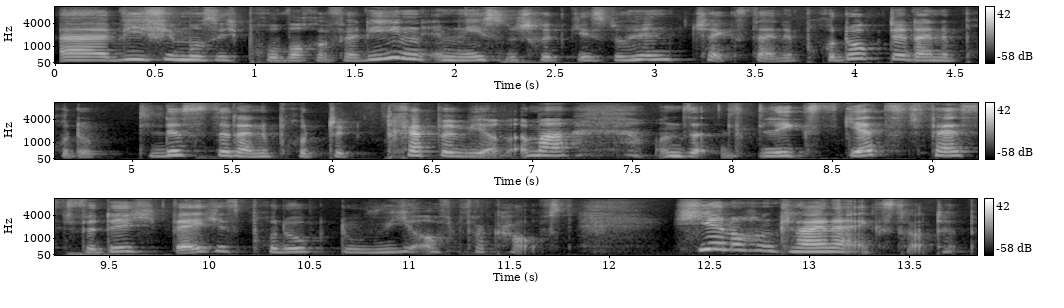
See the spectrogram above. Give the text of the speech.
äh, wie viel muss ich pro Woche verdienen. Im nächsten Schritt gehst du hin, checkst deine Produkte, deine Produktliste, deine Produkttreppe, wie auch immer und legst jetzt fest für dich, welches Produkt du wie oft verkaufst. Hier noch ein kleiner Extra-Tipp.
